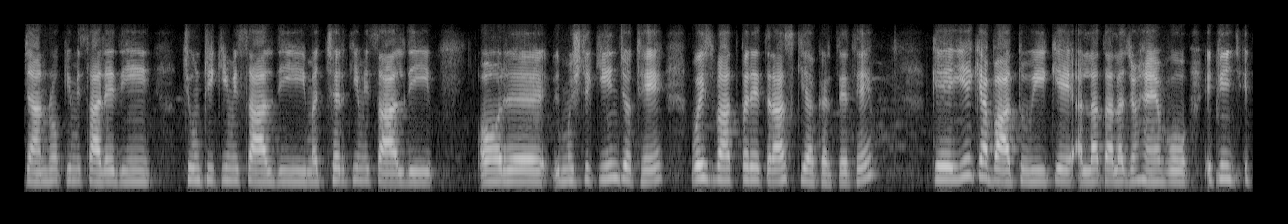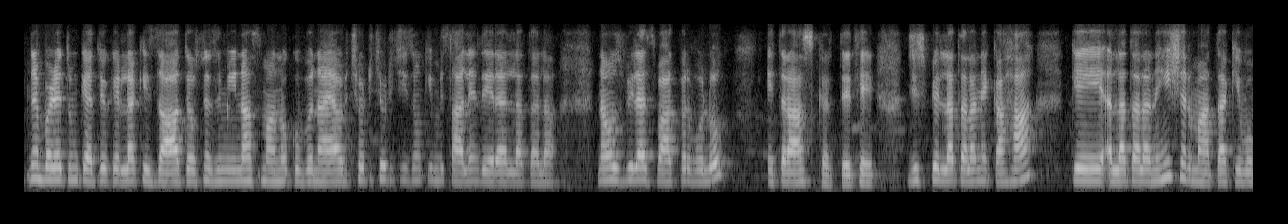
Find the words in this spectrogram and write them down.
جانوروں کی مثالیں دیں، چونٹی کی مثال دی، مچھر کی مثال دی، اور مشرقین جو تھے، وہ اس بات پر اعتراض کیا کرتے تھے۔ کہ یہ کیا بات ہوئی کہ اللہ تعالیٰ جو ہیں وہ اتنی اتنے بڑے تم کہتے ہو کہ اللہ کی ذات ہے، اس نے زمین آسمانوں کو بنایا اور چھوٹی چھوٹی چیزوں کی مثالیں دے رہا ہے اللہ تعالیٰ۔ نہ اس بلا اس بات پر وہ لوگ اعتراض کرتے تھے، جس پہ اللہ تعالیٰ نے کہا کہ اللہ تعالیٰ نہیں شرماتا کہ وہ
